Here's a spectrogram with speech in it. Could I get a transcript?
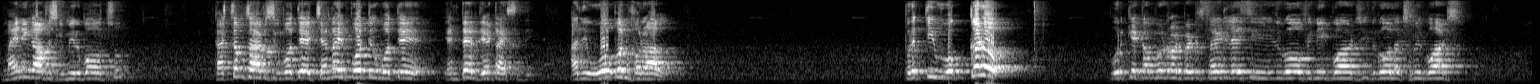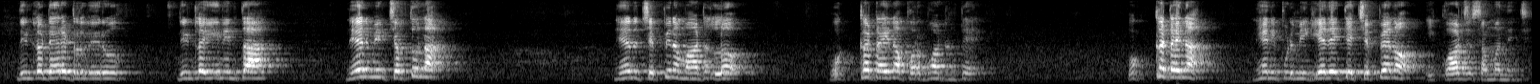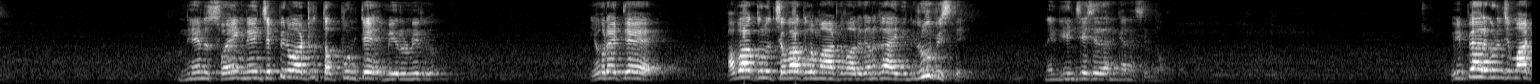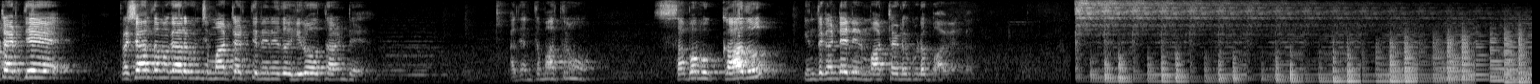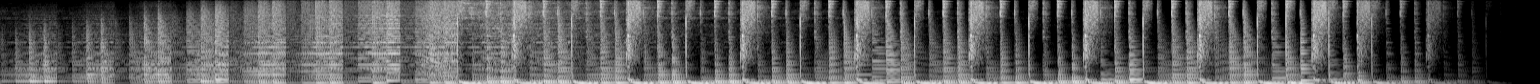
మైనింగ్ ఆఫీస్కి మీరు పోవచ్చు. కస్టమ్స్ ఆఫీస్కి పోతే చెన్నై పోర్టుకి పోతే ఎంటైర్ డేటా ఇస్తుంది. అది ఓపెన్ ఫర్ ఆల్. ప్రతి ఒక్కడు ఊరికే కంప్యూటర్ పెట్టి స్లైడ్లు వేసి ఇదిగో ఫినీ క్వాడ్స్ ఇదిగో లక్ష్మీ క్వాడ్స్ దీంట్లో డైరెక్టర్ వీరు దీంట్లో ఈయనింత నేను మీకు చెప్తున్నా. నేను చెప్పిన మాటల్లో ఒక్కటైనా పొరపాటు ఉంటే ఒక్కటైనా నేను ఇప్పుడు మీకు ఏదైతే చెప్పానో ఈ కార్డ్స్కి సంబంధించి నేను స్వయం నేను చెప్పిన వాటిలో తప్పు ఉంటే మీరు ఎవరైతే అవాకులు చవాకులు మాట్లాడేవారు కనుక ఇది నిరూపిస్తే నేను ఏం చేసేదానికైనా సిద్ధం. విపిఆర్ గురించి మాట్లాడితే ప్రశాంతమ్మ గారి గురించి మాట్లాడితే నేను ఏదో హీరో అవుతా అంటే అది ఎంత మాత్రం సబబు కాదు. ఇంతకంటే నేను మాట్లాడడం కూడా భావ్యం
